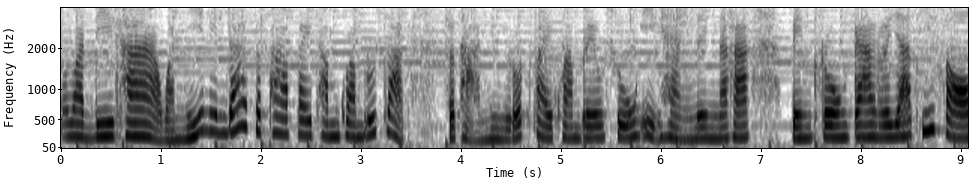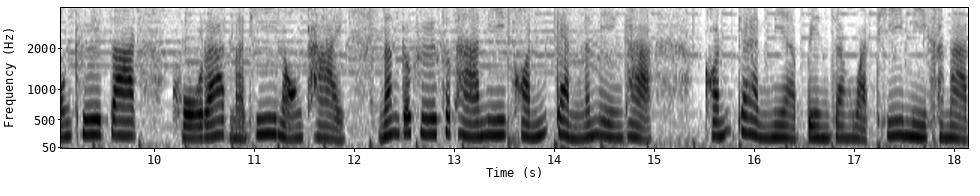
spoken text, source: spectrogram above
สวัสดีค่ะ วันนี้ลิมด้าจะพาไปทำความรู้จักสถานีรถไฟความเร็วสูงอีกแห่งหนึ่งนะคะ เป็นโครงการระยะที่ 2 คือจากโคราชมาที่น้องคาย นั่นก็คือสถานีขอนแก่นนั่นเองค่ะ ขอนแก่นเนี่ยเป็นจังหวัดที่มีขนาด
